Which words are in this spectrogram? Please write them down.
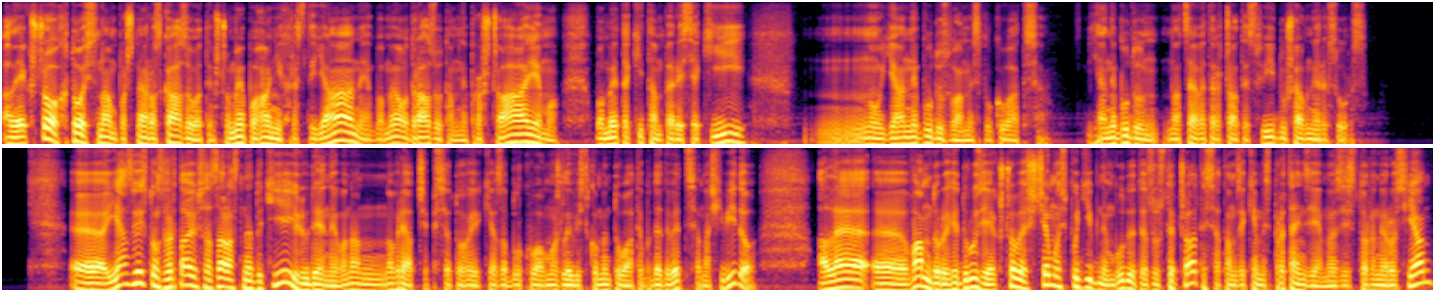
Але якщо хтось нам почне розказувати, що ми погані християни, бо ми одразу там не прощаємо, бо ми такі там пересякі, ну я не буду з вами спілкуватися. Я не буду на це витрачати свій душевний ресурс. Е, Я, звісно, звертаюся зараз не до тієї людини, вона навряд чи після того, як я заблокував можливість коментувати, буде дивитися наші відео. Але е, вам, дорогі друзі, якщо ви з чимось подібним будете зустрічатися там з якимись претензіями зі сторони росіян,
